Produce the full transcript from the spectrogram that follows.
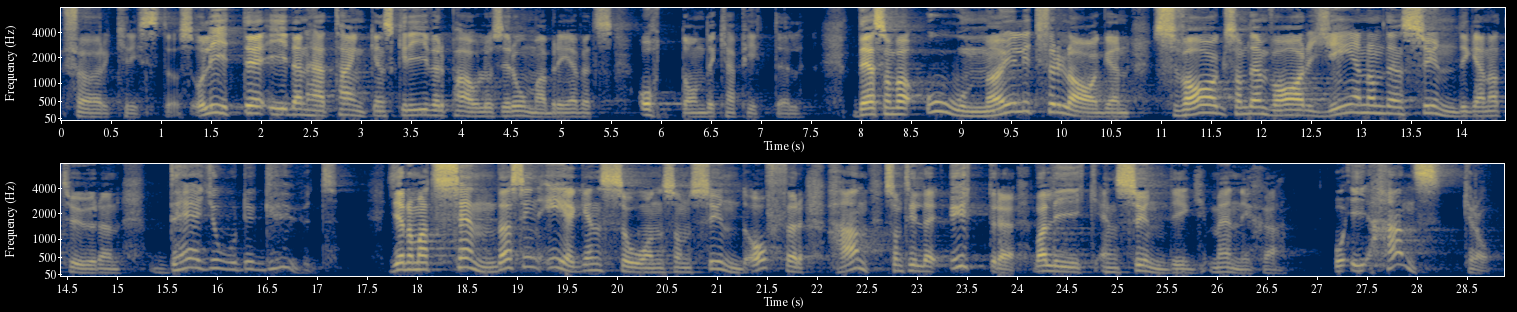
för Kristus. Och lite i den här tanken skriver Paulus i Romarbrevets åttonde kapitel. Det som var omöjligt för lagen, svag som den var genom den syndiga naturen, det gjorde Gud genom att sända sin egen son som syndoffer, han som till det yttre var lik en syndig människa. Och i hans kropp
